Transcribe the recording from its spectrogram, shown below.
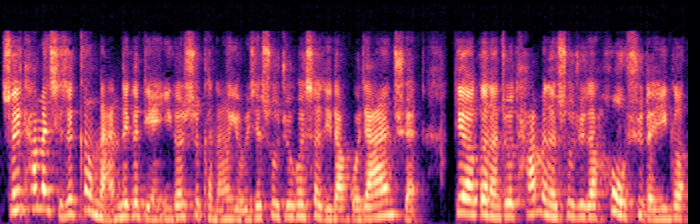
所以他们其实更难的一个点，一个是可能有一些数据会涉及到国家安全，第二个呢就是他们的数据在后续的一个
